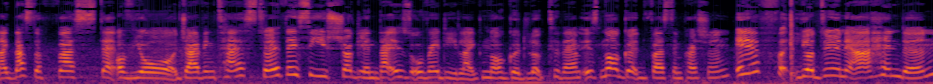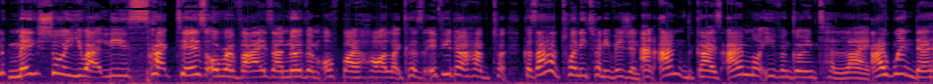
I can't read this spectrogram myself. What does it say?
Like that's the first step of your driving test. So if they see you struggling that is already like not a good look to them. It's not a good first impression. If you're doing it at hendon make sure you at least practice or revise i know them off by heart. Like because if you don't have because i have 20/20 vision. And i'm guys i'm not even going to lie. I went there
